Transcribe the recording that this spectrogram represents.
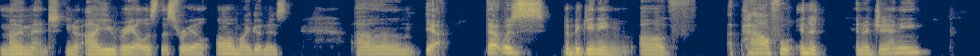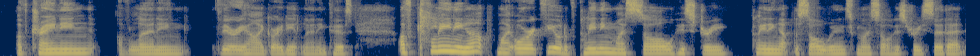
moment, you know, are you real? Is this real? Oh my goodness. Um, yeah, that was the beginning of a powerful inner inner journey of training, of learning, very high gradient learning curves, of cleaning up my auric field, of cleaning my soul history, cleaning up the soul wounds from my soul history so that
